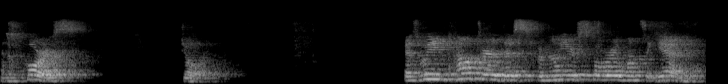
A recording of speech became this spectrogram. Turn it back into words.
and of course, joy. As we encounter this familiar story once again,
